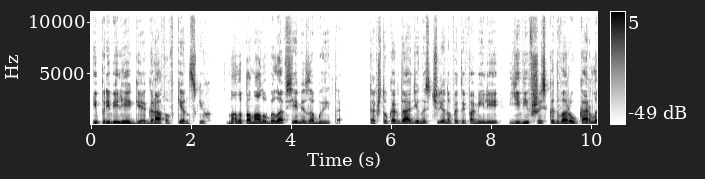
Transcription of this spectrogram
и привилегия графов кентских мало-помалу была всеми забыта. Так что когда один из членов этой фамилии, явившись ко двору Карла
